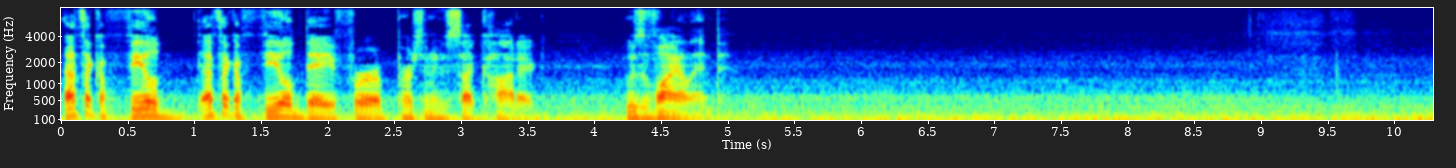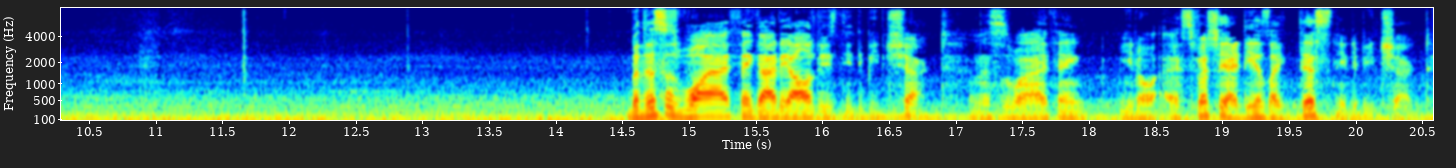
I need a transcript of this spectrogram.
That's like a field that's like a field day for a person who's psychotic, who's violent. But this is why I think ideologies need to be checked. And this is why I think, you know, especially ideas like this need to be checked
